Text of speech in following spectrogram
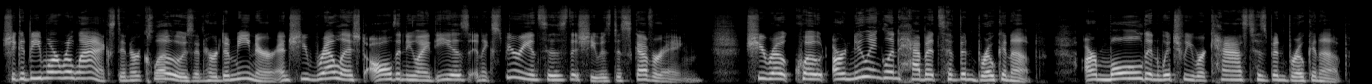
She could be more relaxed in her clothes and her demeanor, and she relished all the new ideas and experiences that she was discovering. She wrote, quote, Our New England habits have been broken up. Our mold in which we were cast has been broken up.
